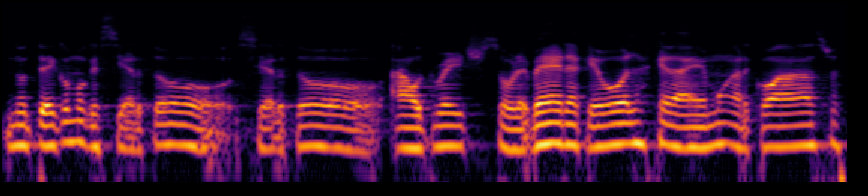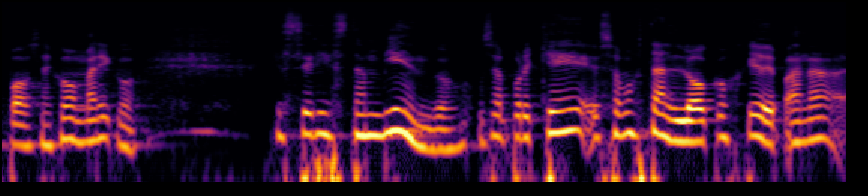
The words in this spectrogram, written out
noté como que cierto, cierto outrage sobre Vera, qué bolas que Daemon arcó a su esposa. Es como, marico, ¿qué serie están viendo? O sea, ¿por qué somos tan locos que de pana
